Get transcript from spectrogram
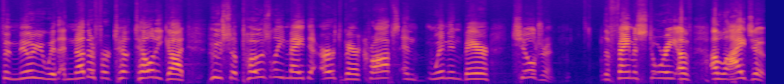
familiar with, another fertility god who supposedly made the earth bear crops and women bear children the famous story of Elijah.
